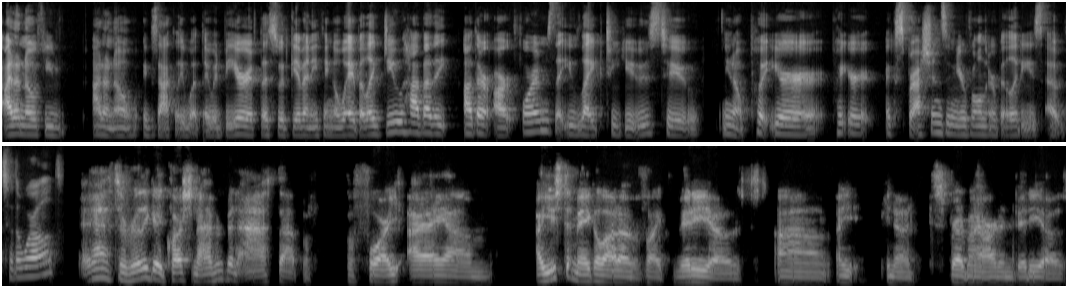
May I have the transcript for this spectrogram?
I don't know if you. I don't know exactly what they would be or if this would give anything away, but like, do you have other other art forms that you like to use to, you know, put your put your expressions and your vulnerabilities out to the world? Yeah, it's a really good question. I haven't been asked that before. I, I um I used to make a lot of like videos. Um, I you know spread my art in videos.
